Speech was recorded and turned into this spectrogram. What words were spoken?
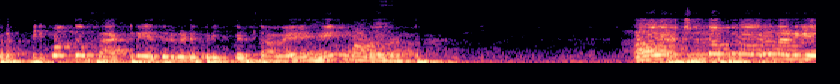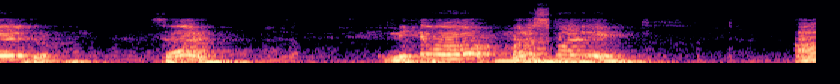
ಪ್ರತಿಯೊಂದು ಫ್ಯಾಕ್ಟರಿ ಎದುರುಗಡೆ ಬ್ರಿಡ್ಜ್ ಇರ್ತಾವೆ, ಹೆಂಗ್ ಮಾಡೋದಂತ? ಅವರು ಚುನ್ನಪ್ಪರವರು ನನಗೆ ಹೇಳಿದ್ರು ಸರ್ ನೀವು ಮನಸ್ಸು ಮಾಡ್ರಿ. ಆ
